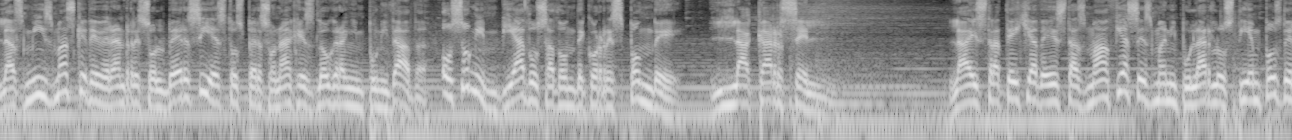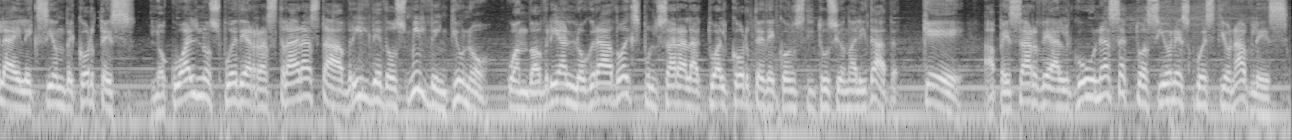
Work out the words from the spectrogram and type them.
las mismas que deberán resolver si estos personajes logran impunidad o son enviados a donde corresponde, la cárcel. La estrategia de estas mafias es manipular los tiempos de la elección de cortes, lo cual nos puede arrastrar hasta abril de 2021, cuando habrían logrado expulsar a la actual Corte de Constitucionalidad, que, a pesar de algunas actuaciones cuestionables,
